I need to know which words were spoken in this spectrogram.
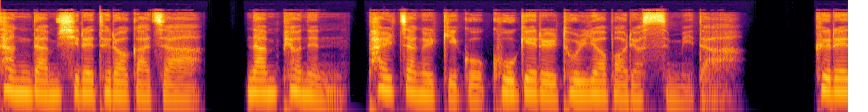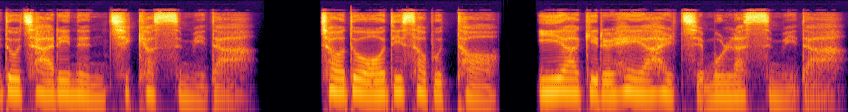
상담실에 들어가자 남편은 팔짱을 끼고 고개를 돌려버렸습니다. 그래도 자리는 지켰습니다. 저도 어디서부터 이야기를 해야 할지 몰랐습니다.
